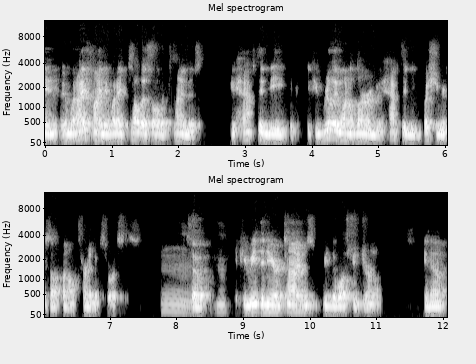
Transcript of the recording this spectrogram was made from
And, and what I find, and what I tell this all the time is, you have to be, if, you really want to learn, you have to be pushing yourself on alternative sources. Mm. So if you read the New York Times, read the Wall Street Journal. You know,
